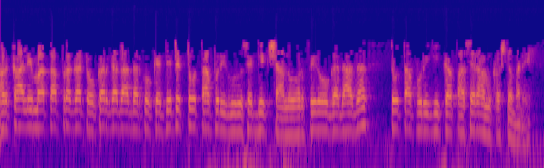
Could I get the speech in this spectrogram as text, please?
और काली माता प्रकट होकर गदाधर को कहती थे, तोतापुरी गुरु से दीक्षा लो। और फिर वो गदाधर, तोतापुरी की कृपा से रामकृष्ण बने।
